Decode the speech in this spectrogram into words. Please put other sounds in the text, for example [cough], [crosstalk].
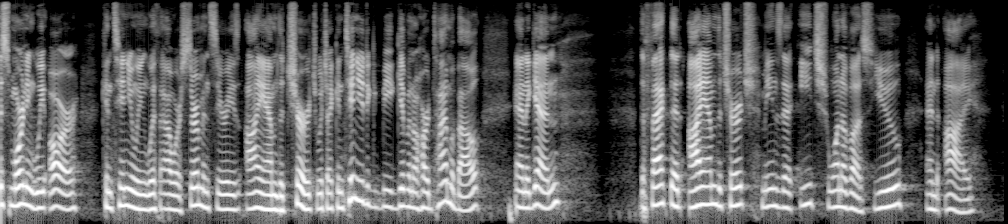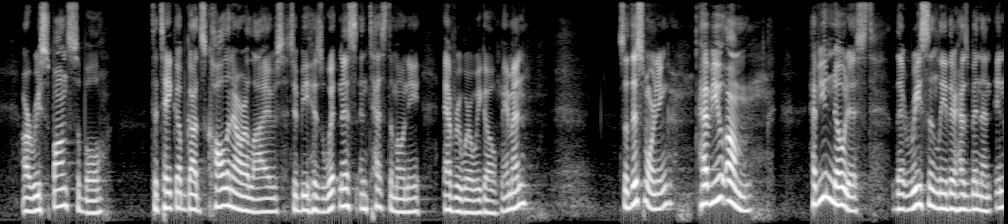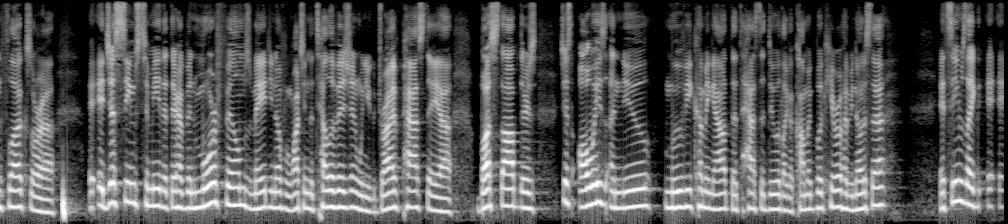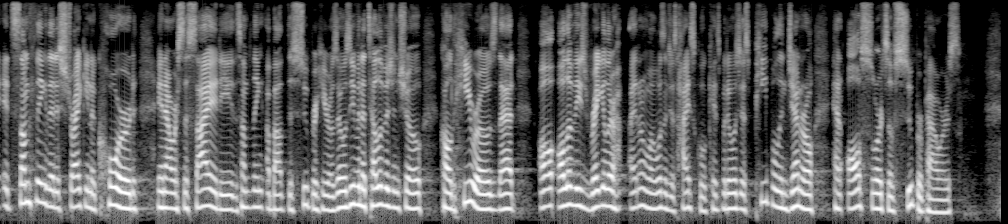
This morning we are continuing with our sermon series, I Am the Church, which I continue to be given a hard time about. And again, the fact that I am the church means that each one of us, you and I, are responsible to take up God's call in our lives to be his witness and testimony everywhere we go. Amen. So this morning, have you um have you noticed that recently there has been an influx or a it just seems to me that there have been more films made you know from watching the television when you drive past a uh, bus stop there's just always a new movie coming out that has to do with like a comic book hero have you noticed that it seems like it's something that is striking a chord in our society, something about the superheroes. There was even a television show called Heroes that all, all of these regular, I don't know, it wasn't just high school kids, but it was just people in general had all sorts of superpowers.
